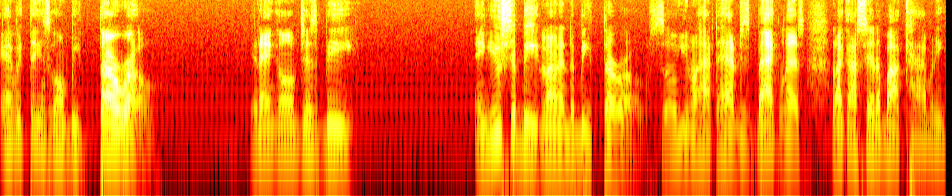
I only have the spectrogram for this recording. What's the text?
Everything's to be thorough. It ain't to just be and you should be learning to be thorough. So you don't have to have this backlash. Like i said about comedy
